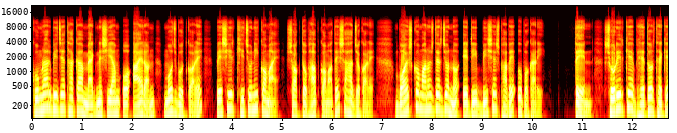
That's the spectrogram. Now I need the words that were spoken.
কুমড়ার বীজে থাকা ম্যাগনেশিয়াম ও আয়রন মজবুত করে, পেশির খিচুনি কমায় শক্তভাব কমাতে সাহায্য করে। বয়স্ক মানুষদের জন্য এটি বিশেষভাবে উপকারী। তিন, শরীরকে ভেতর থেকে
